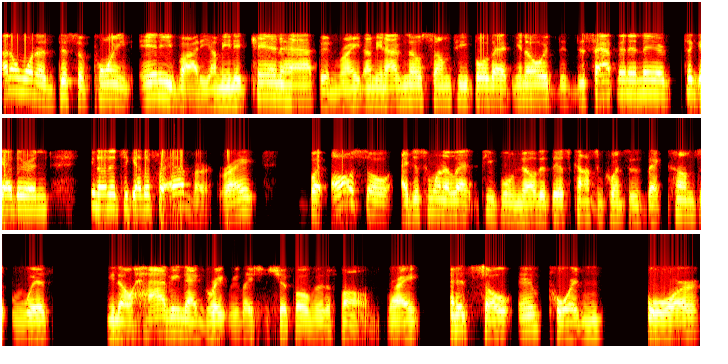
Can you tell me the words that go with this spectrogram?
I don't want to disappoint anybody. I mean, it can happen, right? I mean, I know some people that you know it, it, this happened and they're together and you know they're together forever, right? But also, I just want to let people know that there's consequences that comes with you know having that great relationship over the phone, right? And it's so important for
